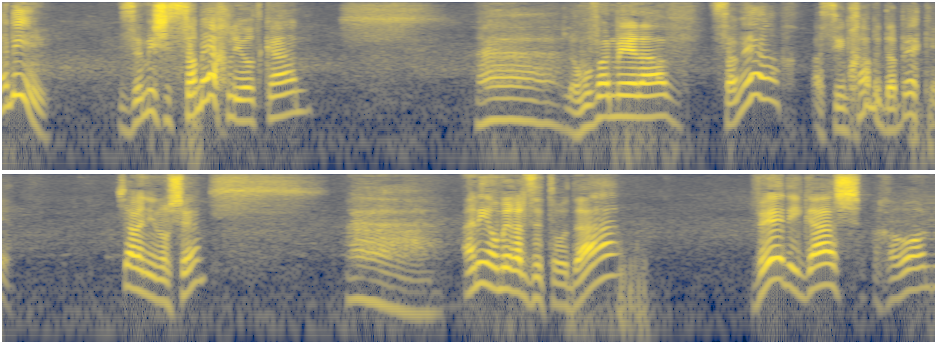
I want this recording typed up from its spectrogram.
אני זה מי ששמח להיות כאן. לא מובן מאליו, שמח, השמחה מדבקת. עכשיו אני נושם. אני אומר על זה תודה, וניגש, אחרון,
